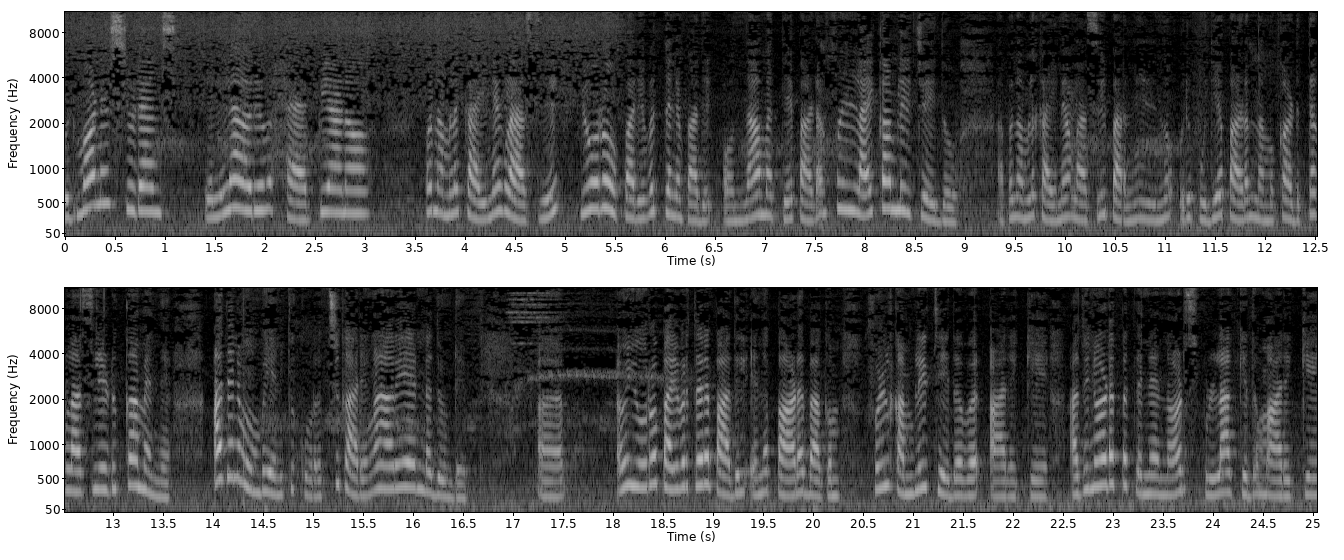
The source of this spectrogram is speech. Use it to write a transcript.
ഗുഡ് മോർണിംഗ് സ്റ്റുഡൻസ് എല്ലാവരും ഹാപ്പിയാണോ അപ്പൊ നമ്മൾ കഴിഞ്ഞ ക്ലാസ്സിൽ യൂറോ പരിവർത്തന പാതി ഒന്നാമത്തെ പാഠം ഫുള്ളായി കംപ്ലീറ്റ് ചെയ്തു. അപ്പൊ നമ്മൾ കഴിഞ്ഞ ക്ലാസ്സിൽ പറഞ്ഞിരുന്നു ഒരു പുതിയ പാഠം നമുക്ക് അടുത്ത ക്ലാസ്സിൽ എടുക്കാമെന്ന്. അതിനു മുമ്പ് എനിക്ക് കുറച്ച് കാര്യങ്ങൾ അറിയേണ്ടതുണ്ട്. യൂറോപ്പ് പരിവർത്തന പാതിൽ എന്ന പാഠഭാഗം ഫുൾ കംപ്ലീറ്റ് ചെയ്തവർ ആരൊക്കെ? അതിനോടൊപ്പം തന്നെ നോട്ട്സ് ഫുള്ളാക്കിയതും ആരൊക്കെ?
